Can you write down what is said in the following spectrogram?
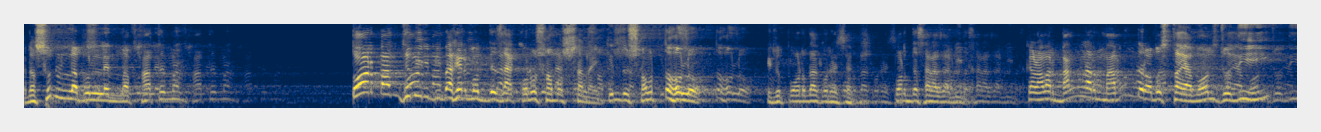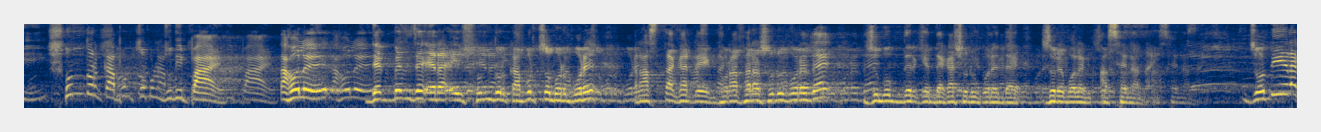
রাসূলুল্লাহ বললেন না ফাতেমা, তোর বান্ধবীর বিবাহের মধ্যে যা কোনো সমস্যা নাই, কিন্তু শর্ত হলো একটু পর্দা করে যাবি, পর্দা ছাড়া যাবি কারণ আমার বাংলার মামুনদের অবস্থা এমন, যদি সুন্দর কাপড় চোপড় যদি পায়, তাহলে দেখবেন যে এরা এই সুন্দর কাপড় চোপড় পরে রাস্তাঘাটে ঘোরাফেরা শুরু করে দেয়, যুবকদেরকে দেখা শুরু করে দেয়। জোরে বলেন, আছে না নাই? যদি এরা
